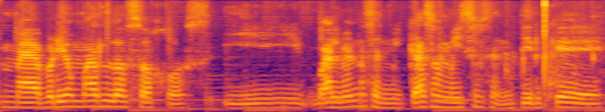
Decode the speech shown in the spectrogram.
me abrió más los ojos y al menos en mi caso me hizo sentir que,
